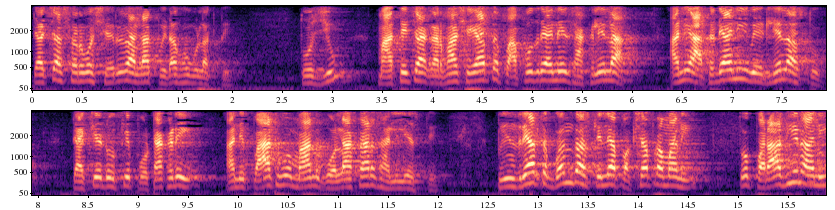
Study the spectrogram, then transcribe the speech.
त्याच्या सर्व शरीराला पीडा होऊ लागते. तो जीव मातेच्या गर्भाशयात पापुद्र्याने झाकलेला आणि आतड्याने वेढलेला असतो. त्याचे डोके पोटाकडे आणि पाठ व मान गोलाकार झालेली असते. पिंजऱ्यात बंद असलेल्या पक्षाप्रमाणे तो पराधीन आणि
